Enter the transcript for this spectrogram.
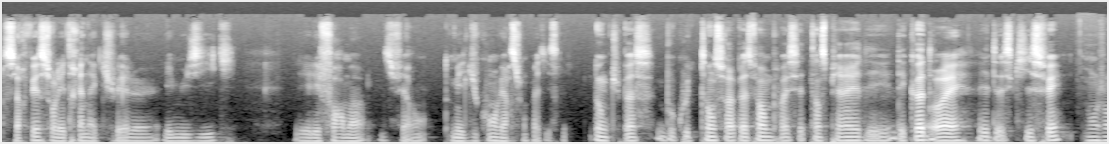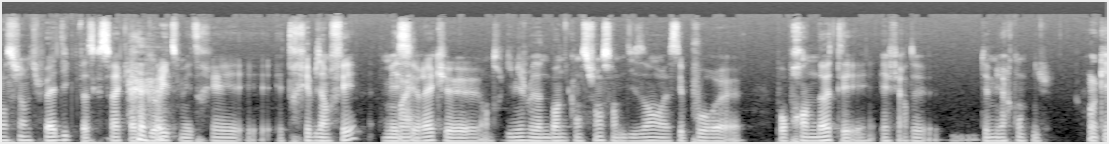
surfer sur les trends actuels, euh, les musiques, les, les formats différents, mais du coup en version pâtisserie. Donc tu passes beaucoup de temps sur la plateforme pour essayer de t'inspirer des, des codes Ouais, et de ce qui se fait. bon, j'en suis un petit peu addict parce que c'est vrai que l'algorithme est, très, est très bien fait, mais Ouais. c'est vrai que, entre guillemets, je me donne bonne conscience en me disant c'est pour, euh, pour prendre note et, et faire de, de meilleurs contenus. Ok.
